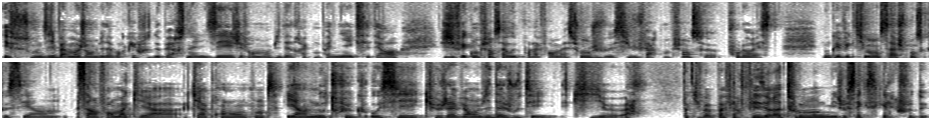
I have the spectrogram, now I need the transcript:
et se sont dit bah moi j'ai envie d'avoir quelque chose de personnalisé, j'ai vraiment envie d'être accompagnée, etc. J'ai fait confiance à Aude pour la formation, je veux aussi lui faire confiance pour le reste. Donc effectivement ça je pense que c'est un, c'est un format qui est, à, qui à prendre en compte. Et un autre truc aussi que j'avais envie d'ajouter, qui euh, pas qui va pas faire plaisir à tout le monde, mais je sais que c'est quelque chose de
